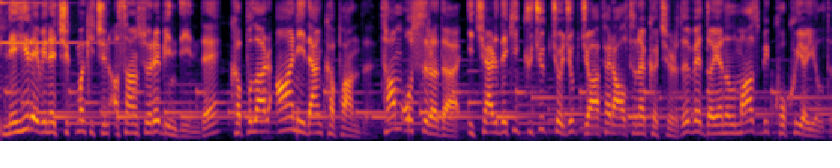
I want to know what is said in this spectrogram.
Nehir evine çıkmak için asansöre bindiğinde kapılar aniden kapandı. Tam o sırada içerideki küçük çocuk Cafer altına kaçırdı ve dayanılmaz bir koku yayıldı.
